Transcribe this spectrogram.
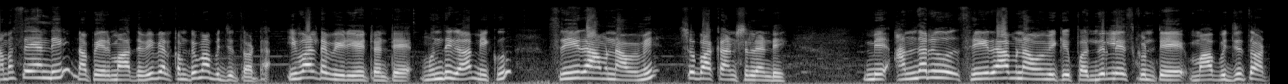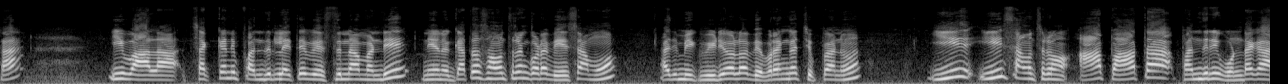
నమస్తే అండి నా పేరు మాధవి వెల్కమ్ టు మా బుజ్జి తోట. ఇవాళ వీడియో ఏంటంటే ముందుగా మీకు శ్రీరామనవమి శుభాకాంక్షలు అండి మీ అందరూ శ్రీరామనవమికి పందిర్లు వేసుకుంటే మా బుజ్జి తోట ఇవాళ చక్కని పందిర్లు అయితే వేస్తున్నామండి. నేను గత సంవత్సరం కూడా వేశాము. అది మీకు వీడియోలో వివరంగా చెప్పాను. ఈ ఈ సంవత్సరం ఆ పాత పందిరి ఉండగా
